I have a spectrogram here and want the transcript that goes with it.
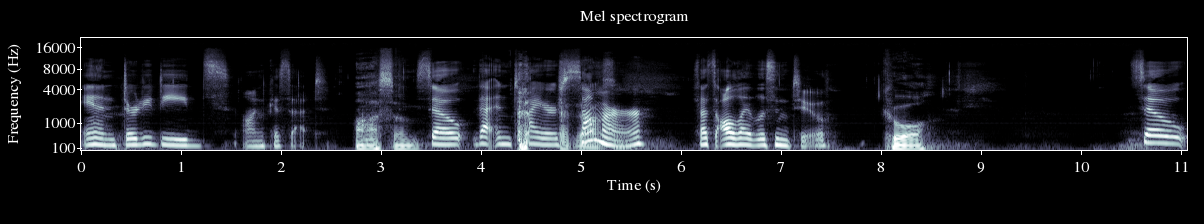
and dirty deeds on cassette Awesome. so that entire That's summer, that's all I listened to. Cool. So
